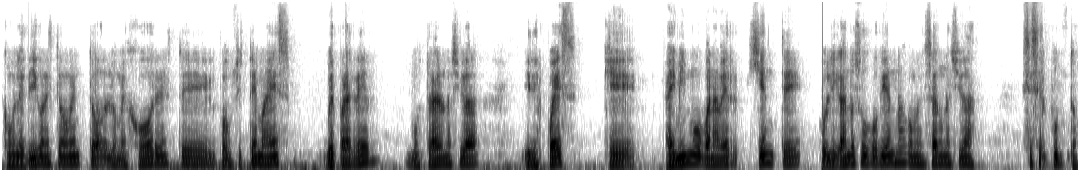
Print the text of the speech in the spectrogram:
Como les digo, en este momento lo mejor este, para un sistema es ver para creer, mostrar una ciudad y después que ahí mismo van a haber gente obligando a sus gobiernos a comenzar una ciudad. Ese es el punto.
